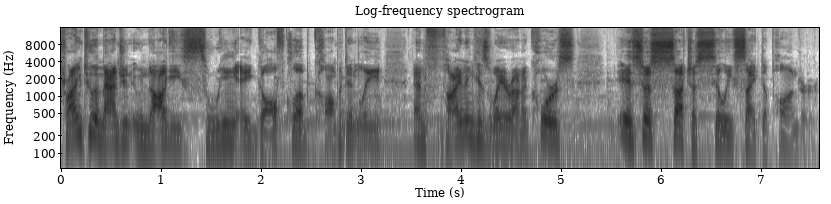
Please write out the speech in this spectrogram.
Trying to imagine Unagi swinging a golf club competently and finding his way around a course is just such a silly sight to ponder.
